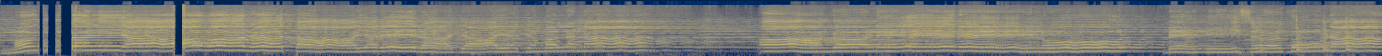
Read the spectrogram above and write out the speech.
મંગળિયાવરતાય રે રાજાય જમલના આંગણે રે લોલ બેની સગુણા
